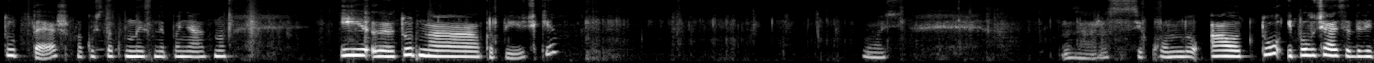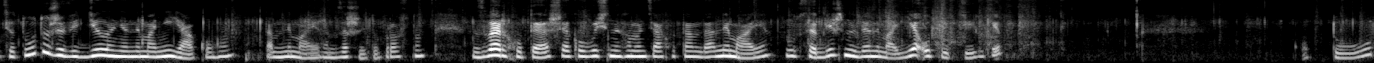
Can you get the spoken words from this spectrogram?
Тут теж, якось так вниз непонятно. І е, тут на копійки. Ось. Зараз, секунду. А от ту, і виходить, дивіться, тут уже відділення нема ніякого. Там немає, там зашито просто. Зверху теж, як в обичних гаманцях, там, да, немає. Ну, все, більше ніде немає. Є отут тільки. Отут.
